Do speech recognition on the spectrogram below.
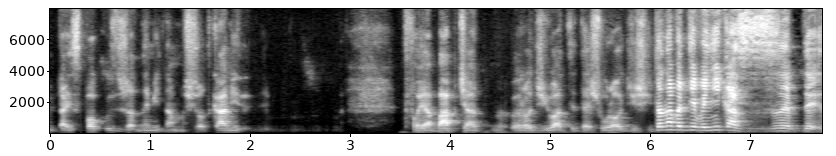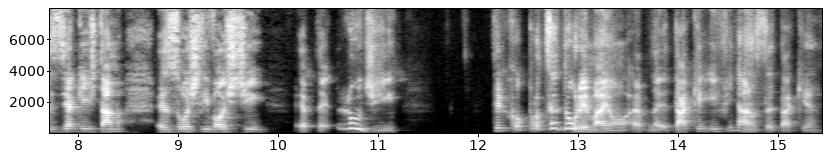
daj spokój z żadnymi tam środkami. Twoja babcia rodziła, ty też urodzisz. I to nawet nie wynika z, z jakiejś tam złośliwości e, ludzi, tylko procedury mają takie i finanse takie.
